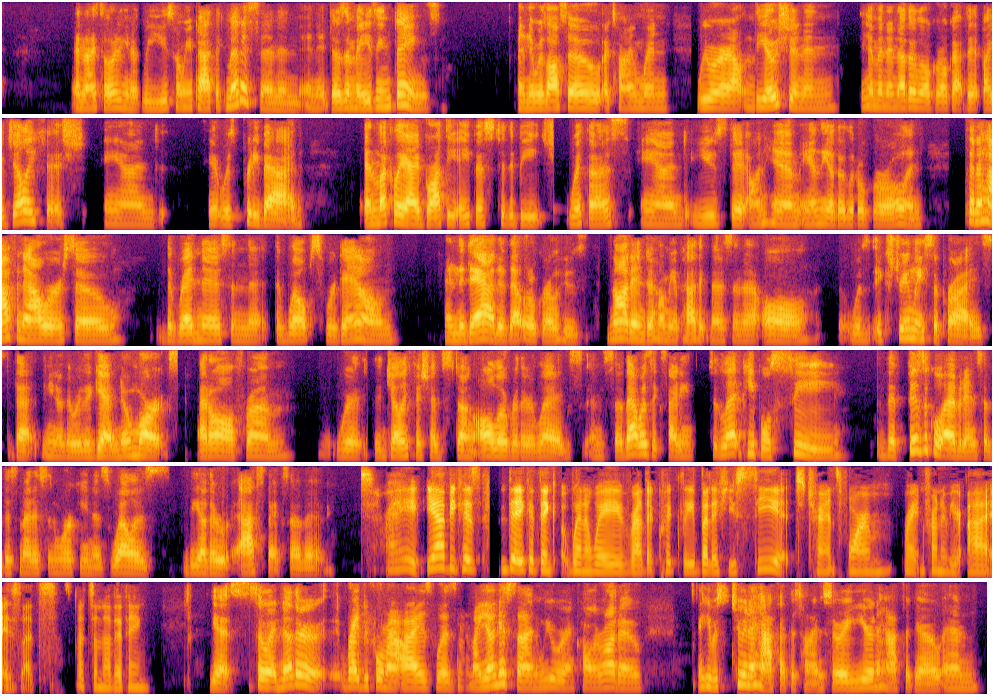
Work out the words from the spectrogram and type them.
And I told her, you know, we use homeopathic medicine and, and it does amazing things. And there was also a time when we were out in the ocean and him and another little girl got bit by jellyfish and it was pretty bad. And luckily, I brought the apis to the beach with us and used it on him and the other little girl. And within a half an hour or so, the redness and the, the whelps were down. And the dad of that little girl, who's not into homeopathic medicine at all, was extremely surprised that, you know, there were, again, no marks at all from where the jellyfish had stung all over their legs. And so that was exciting to let people see the physical evidence of this medicine working as well as the other aspects of it. Right. Yeah, because they could think went away rather quickly, but if you see it transform right in front of your eyes, that's that's another thing. Yes. So another right before my eyes was my youngest son. We were in Colorado. He was two and a half at the time, so a year and a half ago, and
